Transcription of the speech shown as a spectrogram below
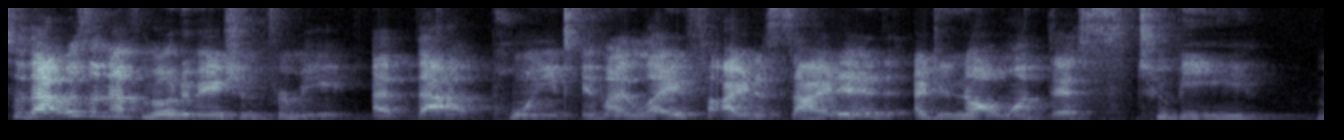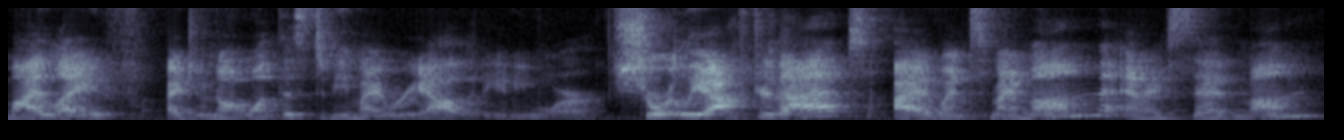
So that was enough motivation for me. At that point in my life, I decided I do not want this to be my life. I do not want this to be my reality anymore. Shortly after that, I went to my mom and I said, Mom,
